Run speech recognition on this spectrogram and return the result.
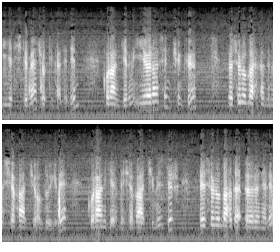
İyi yetiştirmeye çok dikkat edin. Kur'an-ı Kerim'i iyi öğrensin. Çünkü Resulullah Efendimiz şefaatçi olduğu gibi Kur'an-ı Kerim'de şefaatçimizdir. Resulullah'ı da öğrenelim.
